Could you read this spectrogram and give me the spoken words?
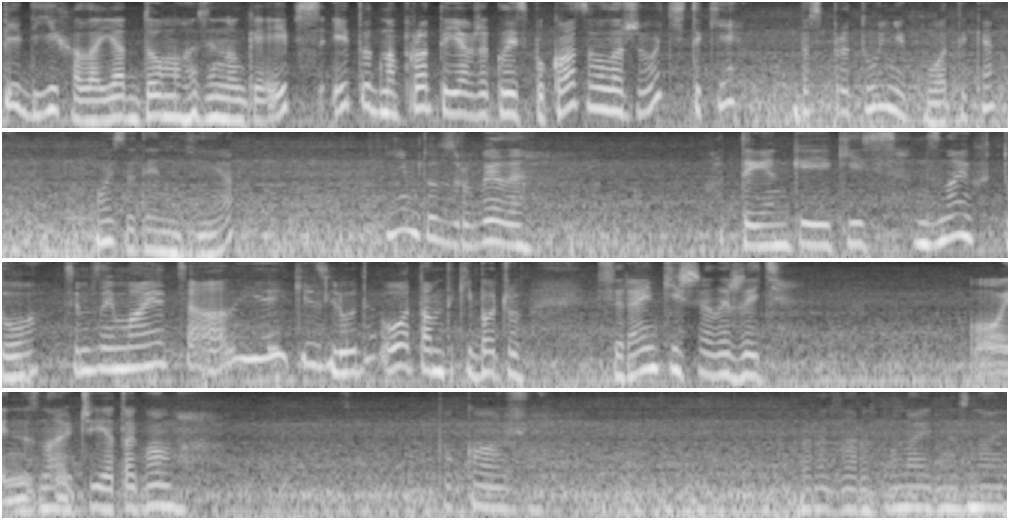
Під'їхала я до магазину Гейпс, і тут напроти я вже колись показувала, живуть такі безпритульні котики. Ось один є. Їм тут зробили хатинки якісь. Не знаю хто цим займається, але є якісь люди. О, там такий бачу сіренький ще лежить. Ой, не знаю, чи я так вам покажу. Зараз, зараз, бо навіть не знаю,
